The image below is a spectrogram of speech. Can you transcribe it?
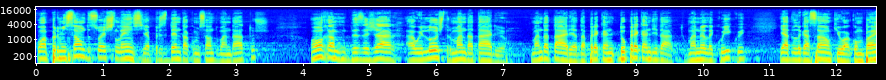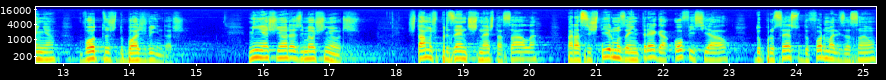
Com a permissão de Sua Excelência, Presidente da Comissão de Mandatos, honra-me desejar ao ilustre mandatário, mandatária do pré-candidato Manuel Equique e à delegação que o acompanha, votos de boas-vindas. Minhas senhoras e meus senhores, estamos presentes nesta sala para assistirmos à entrega oficial do processo de formalização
